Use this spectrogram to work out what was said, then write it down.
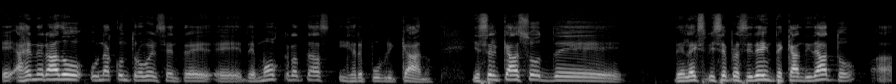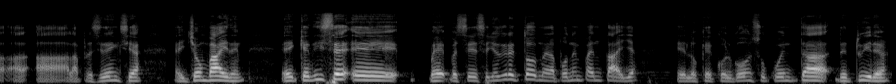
eh, ha generado una controversia entre eh, demócratas y republicanos. Y es el caso de, del ex vicepresidente, candidato a, la presidencia, John Biden, que dice, el señor director me la pone en pantalla, eh, lo que colgó en su cuenta de Twitter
